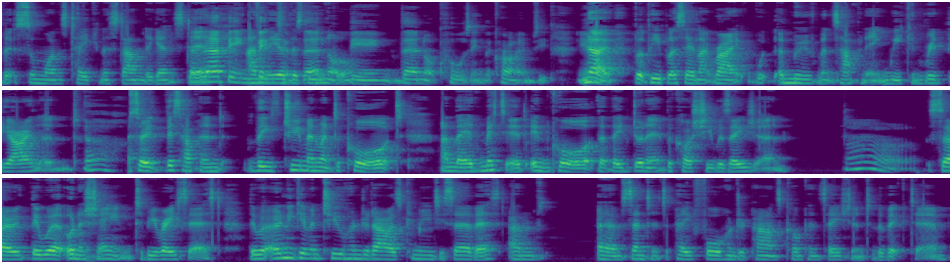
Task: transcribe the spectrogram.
that someone's taken a stand against But it. they're being and the victims. other They're people- not being. They're not causing the crimes. you- No, but people are saying like, right, a movement's happening. We can rid the island. Ugh. So this happened. These two men went to court and they admitted in court that they'd done it because she was Asian. Oh. So they were unashamed to be racist. They were only given 200 hours community service and um, sentenced to pay 400 pounds compensation to the victim.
